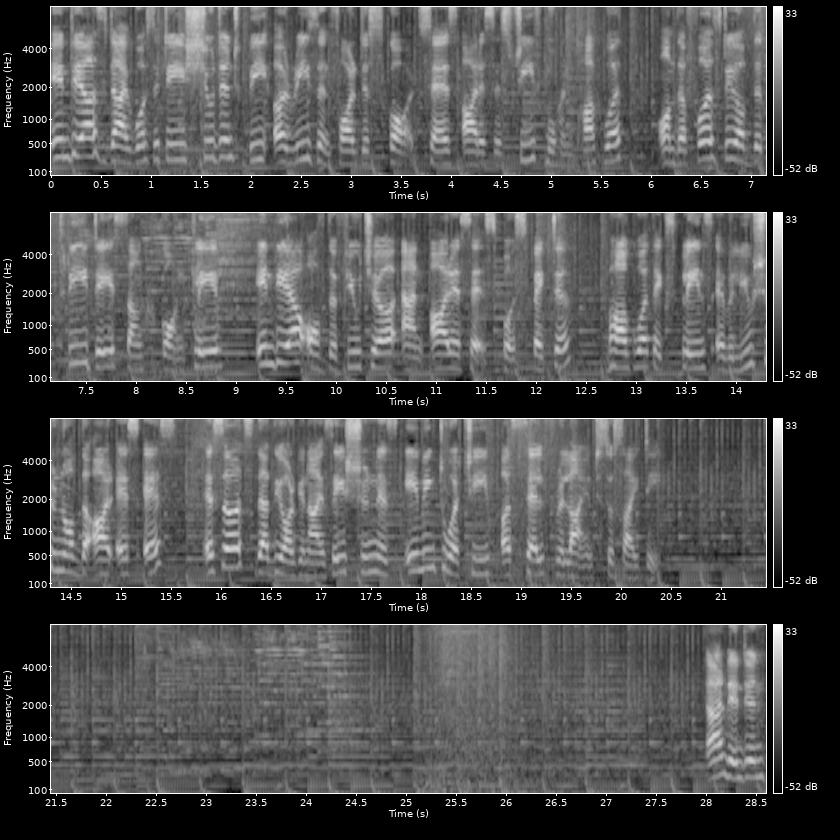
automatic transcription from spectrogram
India's diversity shouldn't be a reason for discord, says RSS Chief Mohan Bhagwat on the first day of the three-day Sangh conclave, India of the Future and RSS Perspective. Bhagwat explains evolution of the RSS, asserts that the organization is aiming to achieve a self-reliant society. And Indian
